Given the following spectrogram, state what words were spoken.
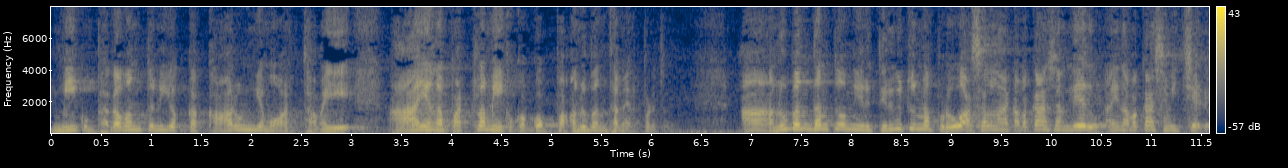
మీకు భగవంతుని యొక్క కారుణ్యము అర్థమై ఆయన పట్ల మీకు ఒక గొప్ప అనుబంధం ఏర్పడుతుంది. ఆ అనుబంధంతో మీరు తిరుగుతున్నప్పుడు అసలు నాకు అవకాశం లేదు ఆయన అవకాశం ఇచ్చాడు.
